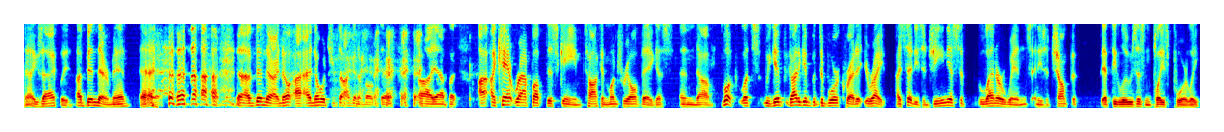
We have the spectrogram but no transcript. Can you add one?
Yeah, exactly. I've been there, man. Yeah. I've been there. I know. I, know what you're talking about there. Uh, yeah, but I, I, can't wrap up this game talking Montreal Vegas. And um, look, let's we give got to give DeBoer credit. You're right. I said he's a genius if Lehner wins, and he's a chump if if he loses and plays poorly.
